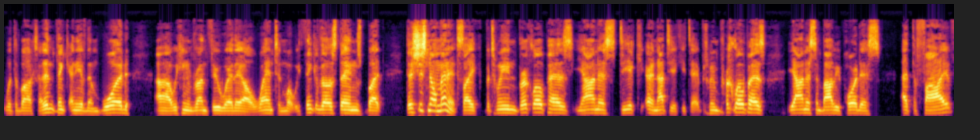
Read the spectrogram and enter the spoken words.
with the Bucks. I didn't think any of them would. Uh, we can run through where they all went and what we think of those things, but there's just no minutes. Like between Brook Lopez, Giannis, Diak- not Diakite, between Brook Lopez, Giannis, and Bobby Portis at the five,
